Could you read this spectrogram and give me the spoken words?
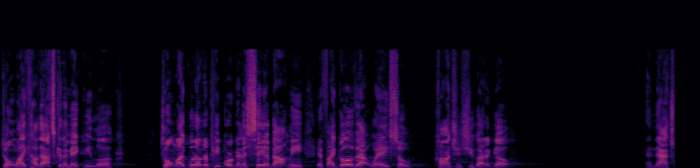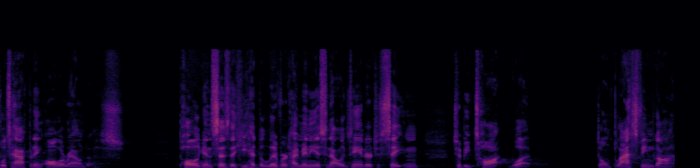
Don't like how that's going to make me look. Don't like what other people are going to say about me if I go that way. So, conscience, you got to go. And that's what's happening all around us. Paul again says that he had delivered Hymenaeus and Alexander to Satan to be taught what? Don't blaspheme God.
